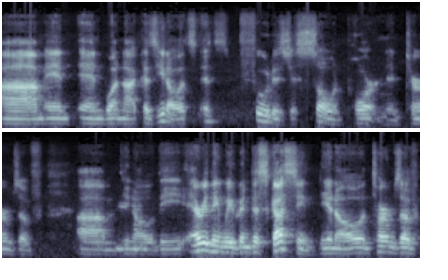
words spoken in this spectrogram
Um, and and whatnot because you know it's it's food is just so important in terms of um, you know the everything we've been discussing you know in terms of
